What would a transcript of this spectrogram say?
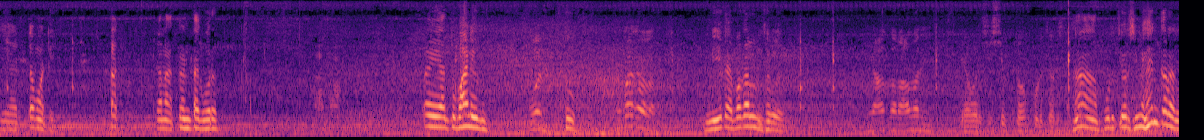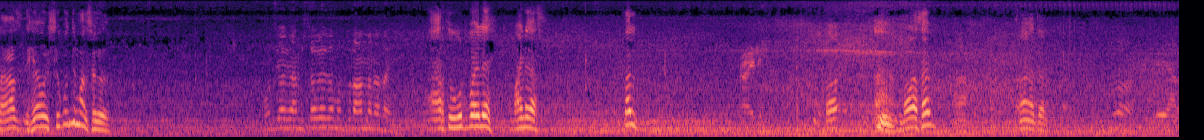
हे आहे टमाटे. टाक. का ना कण टाक बरं. अय आणि तू भांडे उभी. तू. मी काय बघाल ना सगळं? या वर्षी शिकतो पुढच्या वर्षी. हां पुढच्या वर्षी मी हेन करायला. आज ह्या वर्षी शिकून दे मला सगळं. आम्ही सगळे जमून तुला आणणार नाही अरे तू उठ पहिले. भांडे घास. चल. बाळासाहेब? हा. सांगा चल ते यार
